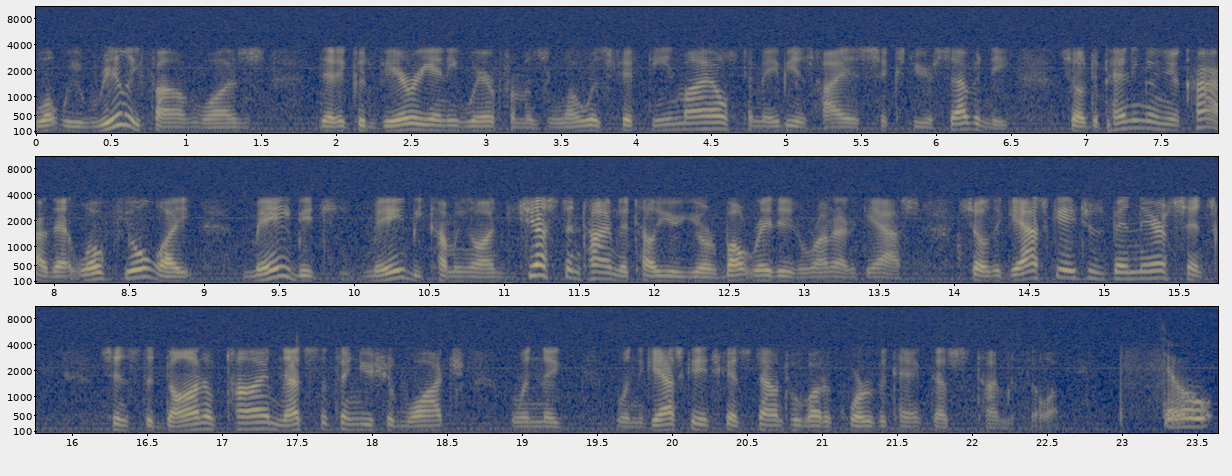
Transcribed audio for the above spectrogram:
What we really found was that it could vary anywhere from as low as 15 miles to maybe as high as 60 or 70. So depending on your car, that low fuel light may be may be coming on just in time to tell you you're about ready to run out of gas. So the gas gauge has been there since since the dawn of time. That's the thing you should watch when the when the gas gauge gets down to about a quarter of a tank. That's the time to fill up. So,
